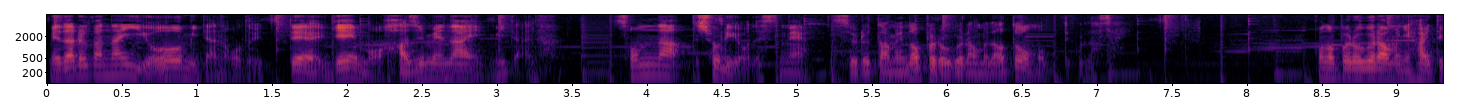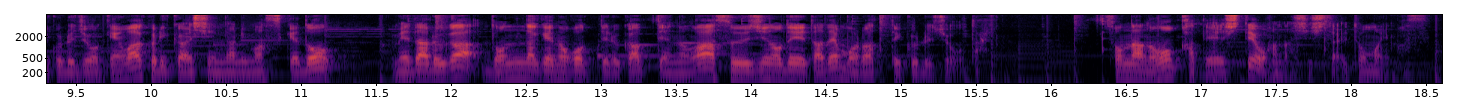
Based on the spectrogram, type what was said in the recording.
メダルがないよみたいなこと言ってゲームを始めないみたいなそんな処理をですねするためのプログラムだと思ってください。このプログラムに入ってくる条件は繰り返しになりますけどメダルがどんだけ残ってるかっていうのが数字のデータでもらってくる状態。そんなのを仮定してお話ししたいと思います。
